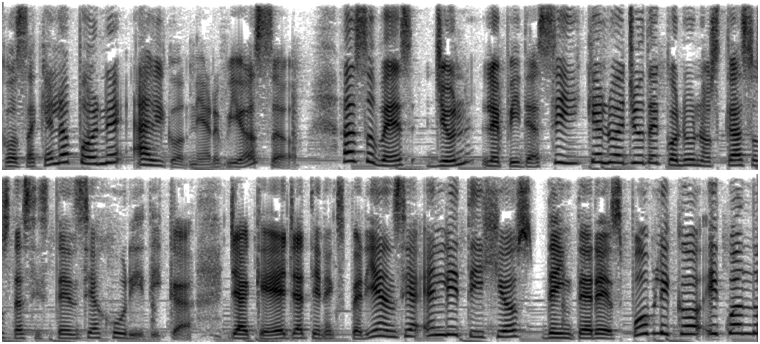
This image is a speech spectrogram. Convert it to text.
cosa que lo pone algo nervioso. A su vez, Jun le pide así que lo ayude con unos casos de asistencia jurídica, ya que ella tiene experiencia en litigios de interés público y cuando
